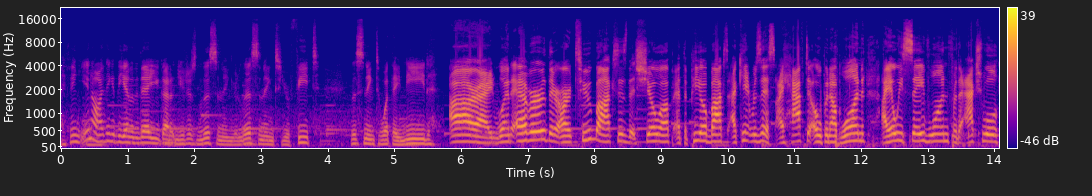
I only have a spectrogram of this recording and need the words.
I think you know. I think at the end of the day, you got you're just listening. You're listening to your feet, listening to what they need. All right. Whenever there are two boxes that show up at the PO box, I can't resist. I have to open up one. I always save one for the actual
